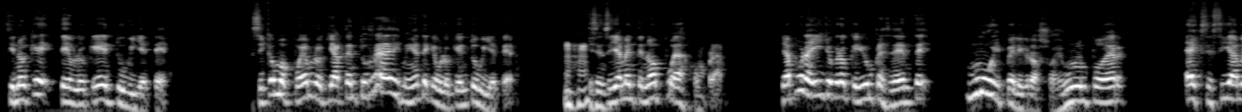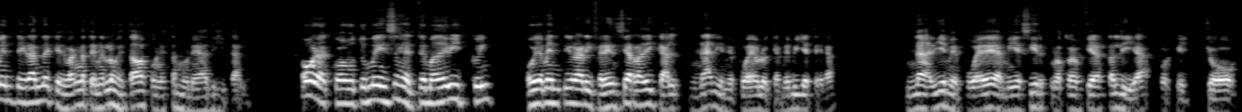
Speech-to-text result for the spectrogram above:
sino que te bloquee tu billetera. Así como pueden bloquearte en tus redes, imagínate que bloqueen tu billetera. Y sencillamente no puedas comprar. Ya por ahí yo creo que hay un precedente muy peligroso. Es un poder excesivamente grande que van a tener los estados con estas monedas digitales. Ahora, cuando tú me dices el tema de Bitcoin, obviamente hay una diferencia radical. Nadie me puede bloquear mi billetera. Nadie me puede a mí decir no transfiera hasta el día porque yo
